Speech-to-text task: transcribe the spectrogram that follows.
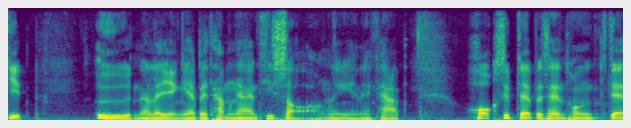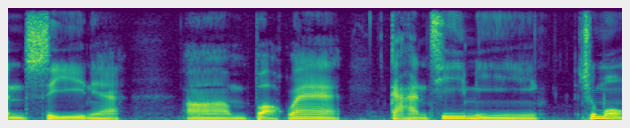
กิจอื่นอะไรอย่างเงี้ยไปทำงานที่2อะไรเงี้ยนะครับ67%ของ Gen Z เนี่ยอบอกว่าการที่มี ชั่วโมง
